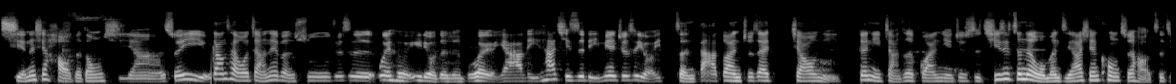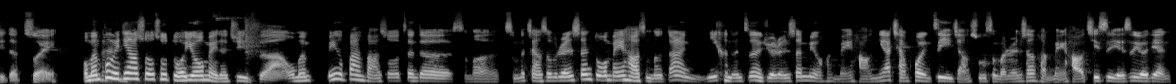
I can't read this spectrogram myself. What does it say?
写那些好的东西啊。所以刚才我讲那本书就是为何一流的人不会有压力，它其实里面就是有一整大段就在教你，跟你讲这个观念，就是其实真的我们只要先控制好自己的嘴。我们不一定要说出多优美的句子啊，我们没有办法说真的什么什么讲什么人生多美好什么的。当然你你可能真的觉得人生没有很美好，你要强迫你自己讲出什么人生很美好，其实也是有点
